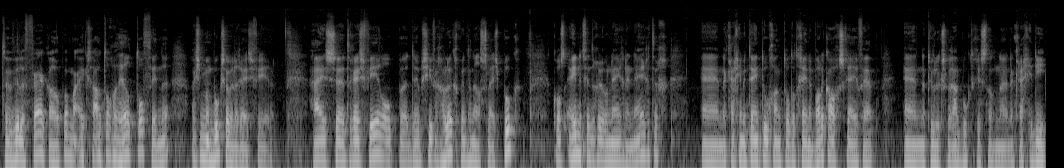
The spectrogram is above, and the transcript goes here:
te willen verkopen, maar ik zou het toch wel heel tof vinden als je mijn boek zou willen reserveren. Hij is te reserveren op depressiefengelukkig.nl slash boek. Kost 21,99 euro. En dan krijg je meteen toegang tot hetgene wat ik al geschreven heb. En natuurlijk, zodra het boek er is, dan, eh, dan krijg je die.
